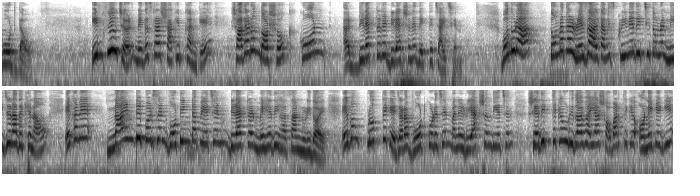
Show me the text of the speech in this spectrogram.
ভোট দাও। ইন ফিউচার মেগাস্টার শাকিব খানকে সাধারণ দর্শক কোন ডিরেক্টরের ডিরেকশনে দেখতে চাইছেন? বন্ধুরা, তোমরা তার রেজাল্ট আমি স্ক্রিনে দিচ্ছি, তোমরা নিজেরা দেখে নাও। এখানে নাইনটি পার্সেন্ট ভোটিংটা পেয়েছেন ডিরেক্টর মেহেদি হাসান হৃদয়। এবং প্রত্যেকে যারা ভোট করেছেন মানে রিয়াকশন দিয়েছেন, সেদিক থেকেও হৃদয় ভাইয়া সবার থেকে অনেক এগিয়ে।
